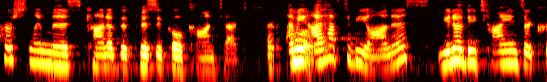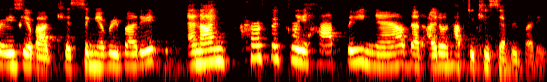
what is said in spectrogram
personally miss kind of the physical contact. I mean, I have to be honest. You know, the Italians are crazy about kissing everybody. And I'm perfectly happy now that I don't have to kiss everybody.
